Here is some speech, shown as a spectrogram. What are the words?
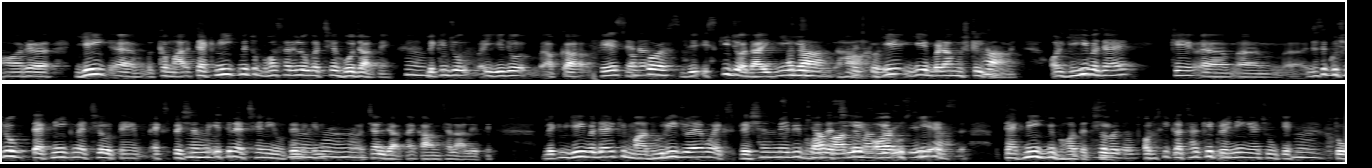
और यही कमाल टेक्निक में तो बहुत सारे लोग अच्छे हो जाते हैं। लेकिन जो ये जो आपका फेस है ना इसकी जो अदायगी ये हाँ ये ये बड़ा मुश्किल हाँ. काम है। और यही वजह है कि जैसे कुछ लोग टेक्निक में अच्छे होते हैं एक्सप्रेशन में इतने अच्छे नहीं होते लेकिन चल जाते हैं काम चला लेते हैं। लेकिन यही वजह है कि माधुरी जो है वो एक्सप्रेशन में भी बहुत अच्छी है, है और उसकी टेक्निक। भी बहुत अच्छी है और उसकी कथक की ट्रेनिंग है चूँकि हम्म। तो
